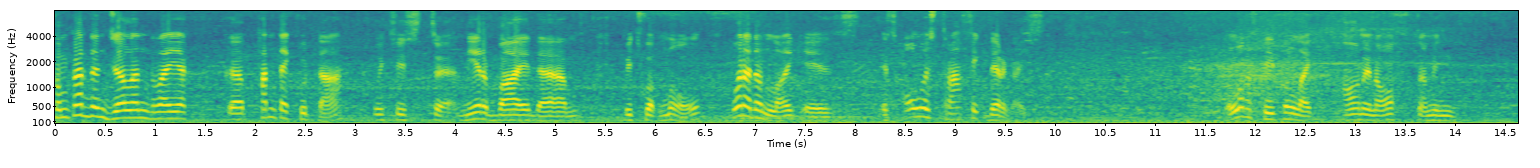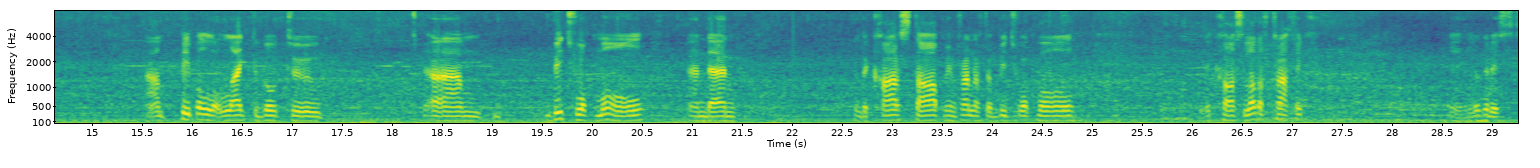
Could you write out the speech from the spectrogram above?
compared to Jalan Raya uh, Pantai Kuta, which is uh, nearby the um, Beachwalk Mall, what I don't like is it's always traffic there, guys. A lot of people like on and off. I mean, um, people like to go to um, Beachwalk Mall and then the car stop in front of the Beachwalk Mall. It causes a lot of traffic. Look at this.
